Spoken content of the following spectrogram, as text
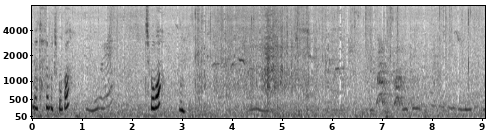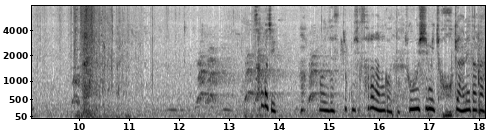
내가 다시 한번 집어봐? 집어봐? 거지? 어, 이제 조금씩 살아나는 것 같다. 조심히 저기 안에다가.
